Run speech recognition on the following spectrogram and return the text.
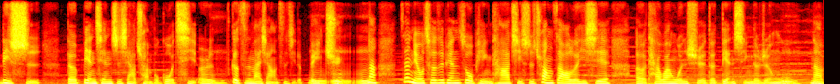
历史。的变迁之下喘不过气，而各自迈向了自己的悲剧。那在牛车这篇作品，它其实创造了一些呃台湾文学的典型的人物。那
